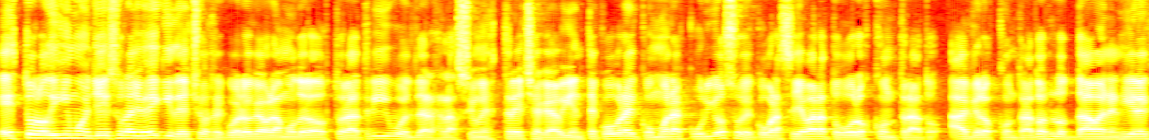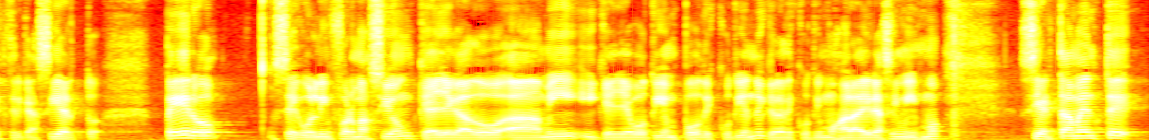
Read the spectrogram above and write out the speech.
esto lo dijimos en Jason Rayos X. De hecho, recuerdo que hablamos de la doctora Tribu, el de la relación estrecha que había entre Cobra y cómo era curioso que Cobra se llevara todos los contratos. Ah, que los contratos los daba energía eléctrica, cierto. Pero según la información que ha llegado a mí y que llevo tiempo discutiendo y que le discutimos al aire a sí mismo, Ciertamente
